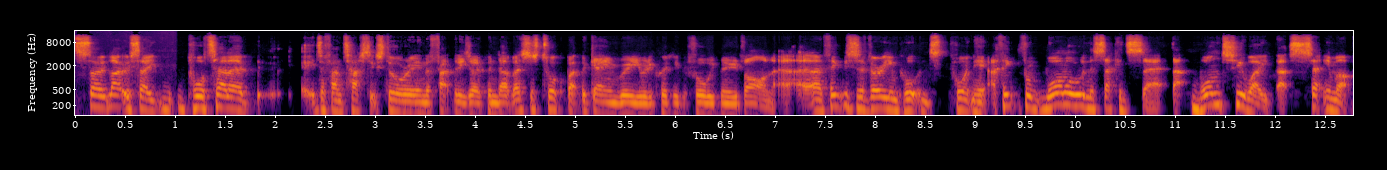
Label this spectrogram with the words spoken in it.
So, like we say, Portela, it's a fantastic story and the fact that he's opened up. Let's just talk about the game really, really quickly before we move on. Uh, I think this is a very important point here. I think from one all in the second set, that one two eight that set him up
